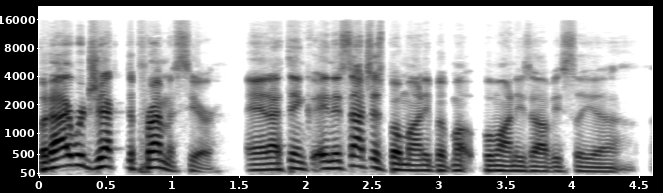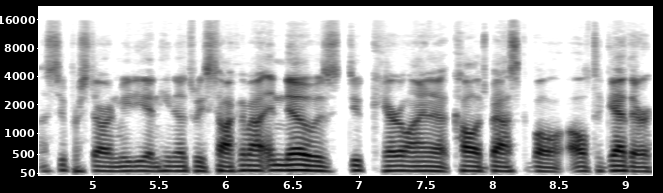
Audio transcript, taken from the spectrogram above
But I reject the premise here. And I think, and it's not just Bomani, but Bomani's obviously a, a, superstar in media and he knows what he's talking about and knows Duke Carolina college basketball altogether.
